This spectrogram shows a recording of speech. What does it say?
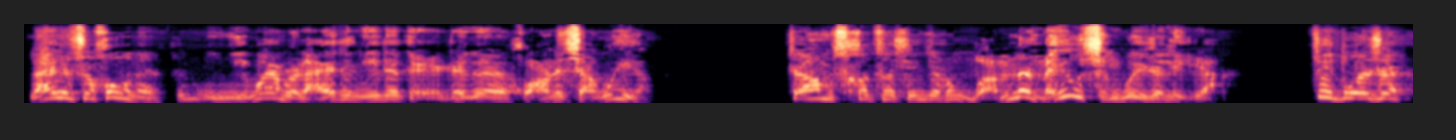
来了之后呢，你你外边来的，你得给这个皇上下跪呀。这阿姆赫特勋爵说：“我们那没有行跪这礼呀，最多是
